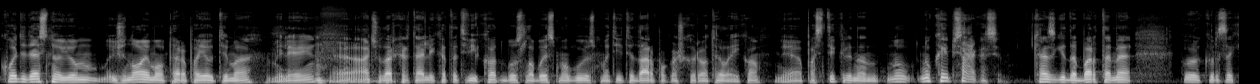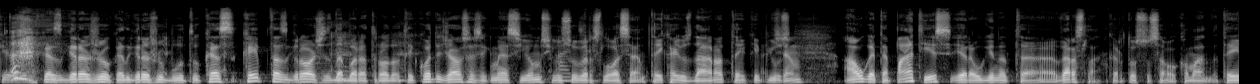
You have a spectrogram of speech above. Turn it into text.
kuo didesnio jum žinojimo per pajautimą, mėlyjei, e, ačiū dar kartelį, kad atvykot, bus labai smagu jūs matyti dar po kažkurio tai laiko, e, pastikrinant, nu, nu kaip sekasi, kasgi dabar tame, kur, kur sakė, kas gražu, kad gražu būtų, kas, kaip tas grožis dabar atrodo. Tai kuo didžiausias sėkmės jums, jūsų Ačiū. versluose, tai ką jūs darote, tai kaip jūs Ačiū. Augate patys ir auginat e, verslą kartu su savo komanda. Tai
